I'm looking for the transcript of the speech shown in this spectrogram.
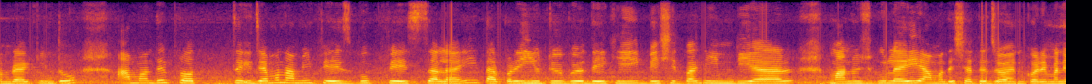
আমরা কিন্তু আমাদের প্রত্যেক, যেমন আমি ফেসবুক পেজ চালাই, তারপরে ইউটিউবেও দেখি, বেশিরভাগ ইন্ডিয়ার মানুষগুলাই আমাদের সাথে জয়েন করে। মানে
